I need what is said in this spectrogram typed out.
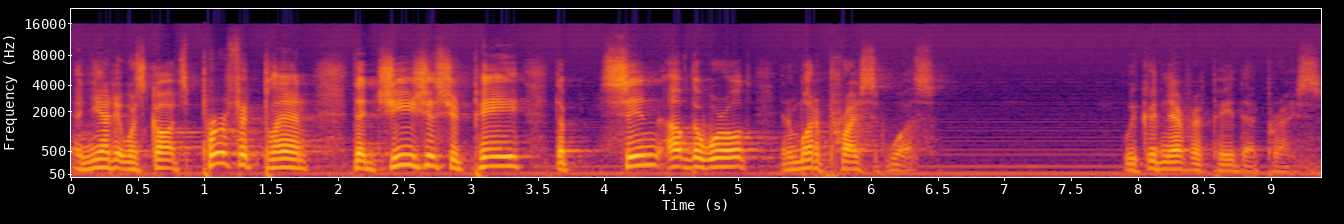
And yet it was God's perfect plan that Jesus should pay the sin of the world, and what a price it was. We could never have paid that price.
